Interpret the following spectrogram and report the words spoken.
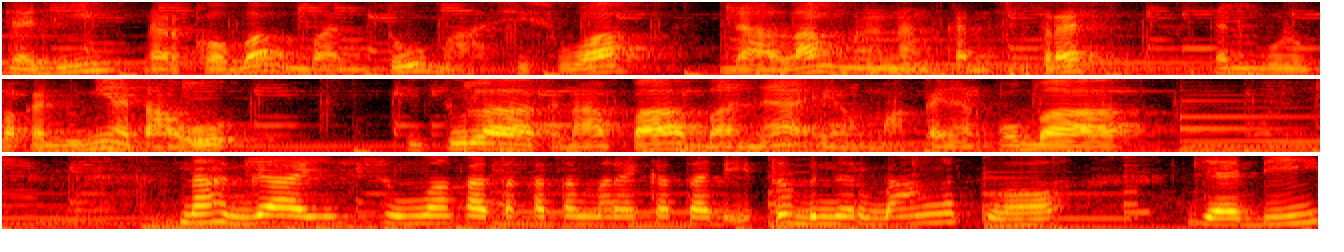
Jadi, narkoba membantu mahasiswa dalam menenangkan stres dan melupakan dunia tahu. Itulah kenapa banyak yang memakai narkoba. Nah guys, semua kata-kata mereka tadi itu bener banget loh. Jadi,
